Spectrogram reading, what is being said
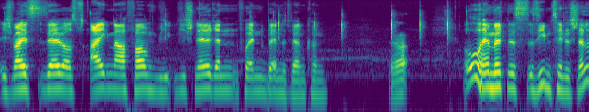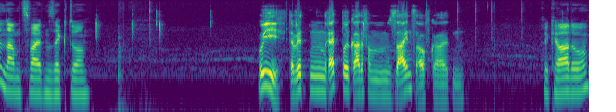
ich weiß selber aus eigener Erfahrung, wie, wie schnell Rennen vor Ende beendet werden können. Ja. Oh, Hamilton ist sieben Zehntel schneller nach dem zweiten Sektor. Ui, da wird ein Red Bull gerade vom Seins aufgehalten. Ricardo.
